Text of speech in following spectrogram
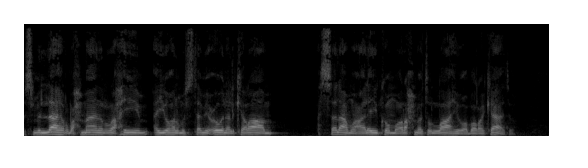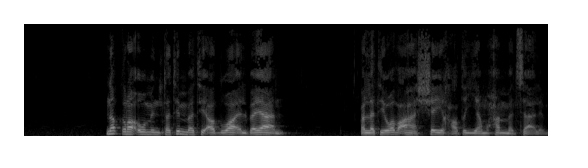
بسم الله الرحمن الرحيم. أيها المستمعون الكرام السلام عليكم ورحمة الله وبركاته. نقرأ من تتمة أضواء البيان التي وضعها الشيخ عطية محمد سالم.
